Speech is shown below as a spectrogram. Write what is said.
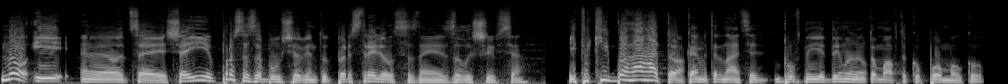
Ну і е, оцей Шаї просто забув, що він тут перестрілювався з нею залишився. І таких багато. Камі 13 був не єдиним, хто мав таку помилку.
